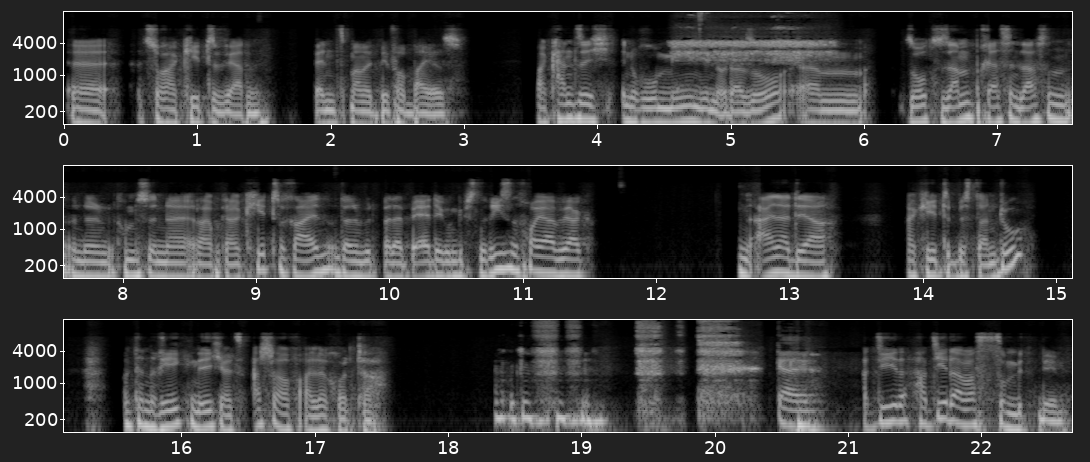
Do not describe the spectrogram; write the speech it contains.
äh, zur Rakete werden, wenn es mal mit mir vorbei ist. Man kann sich in Rumänien oder so ähm, so zusammenpressen lassen und dann kommst du in eine Rakete rein und dann wird bei der Beerdigung gibt es ein Riesenfeuerwerk. Und einer der Rakete bist dann du und dann regne ich als Asche auf alle runter. Geil. Hat jeder, hat jeder was zum Mitnehmen,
